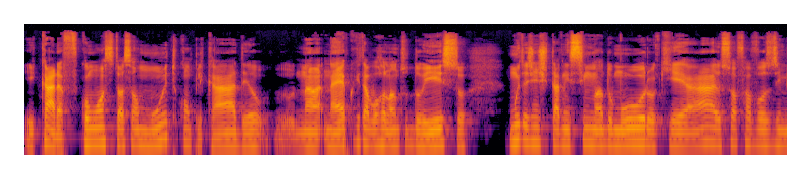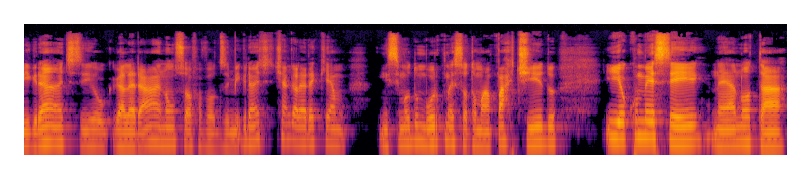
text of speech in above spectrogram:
E, cara, ficou uma situação muito complicada. Eu, na, na época que estava rolando tudo isso, muita gente que estava em cima do muro, que é, ah, eu sou a favor dos imigrantes, e a galera, ah, não sou a favor dos imigrantes. Tinha galera que é em cima do muro começou a tomar partido, e eu comecei né, a notar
